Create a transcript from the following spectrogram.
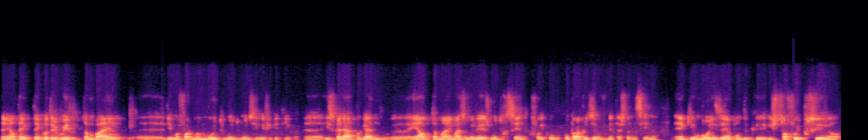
Daniel, tem, tem contribuído também uh, de uma forma muito, muito, muito significativa. Uh, e se calhar pegando, uh, é algo também, mais uma vez, muito recente, que foi com, com, o próprio desenvolvimento desta vacina, é aqui um bom exemplo de que isto só foi possível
